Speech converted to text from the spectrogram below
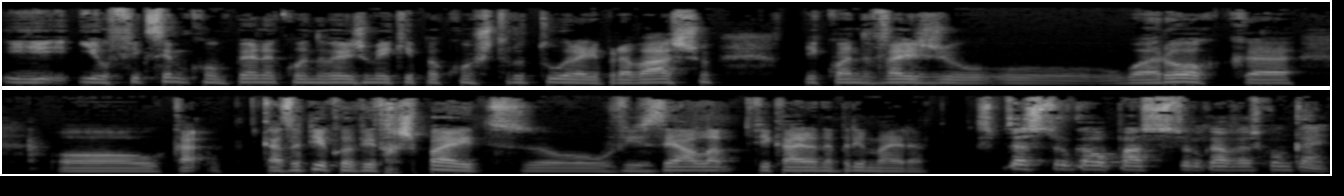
E, e eu fico sempre com pena quando vejo uma equipa com estrutura aí para baixo e quando vejo o, o Aroca ou o Casa Pia com a de respeito ou o Vizela ficarem na primeira. Se pudesse trocar o passo, trocavas com quem?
